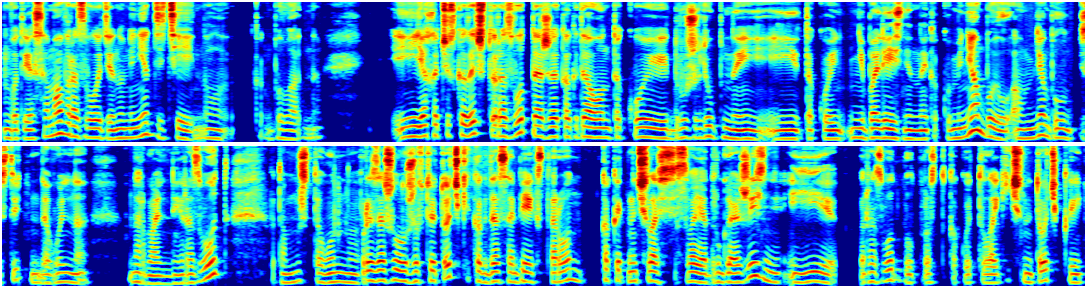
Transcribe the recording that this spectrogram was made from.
вот я сама в разводе, но у меня нет детей, ну, как бы ладно. И я хочу сказать, что развод, даже когда он такой дружелюбный и такой неболезненный, как у меня был, а у меня был действительно довольно нормальный развод, потому что он произошел уже в той точке, когда с обеих сторон как это началась своя другая жизнь, и развод был просто какой-то логичной точкой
